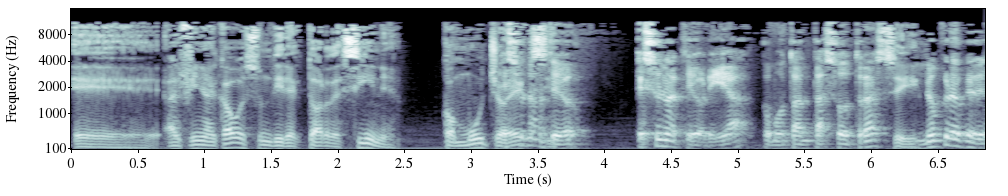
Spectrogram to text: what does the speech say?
Eh, al fin y al cabo es un director de cine con mucho es éxito. Una es una teoría, como tantas otras. No, creo que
